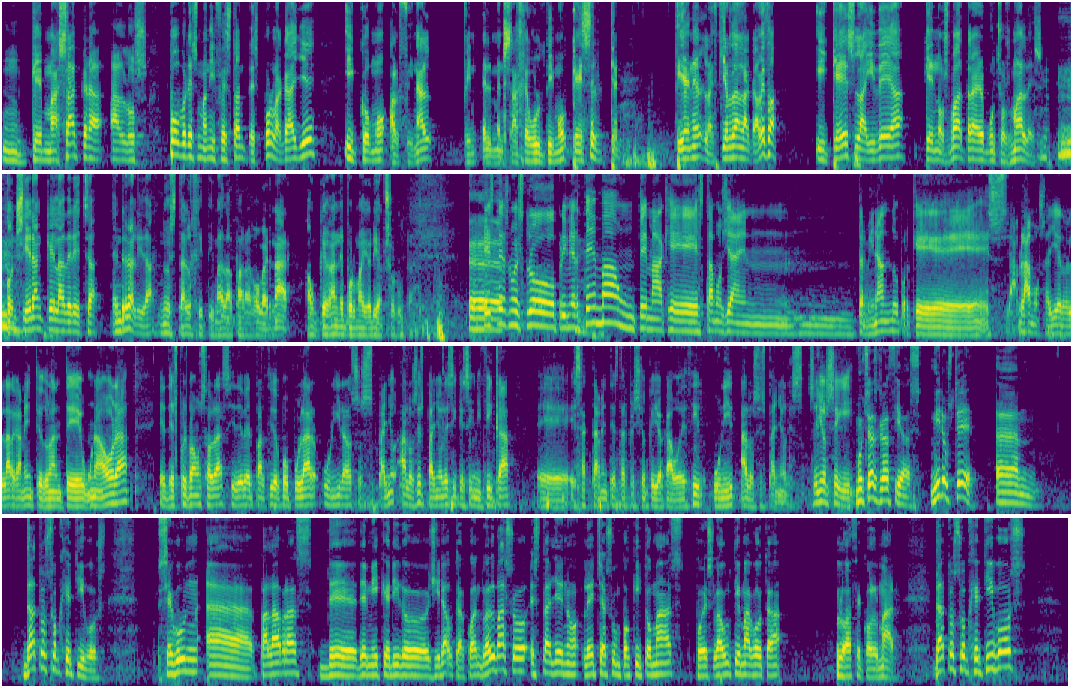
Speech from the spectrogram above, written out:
mm, que masacra a los pobres manifestantes por la calle y como al final, el mensaje último, que es el que tiene la izquierda en la cabeza y que es la idea que nos va a traer muchos males. Consideran que la derecha en realidad no está legitimada para gobernar, aunque gane por mayoría absoluta. Este es nuestro primer tema, un tema que estamos ya en terminando porque es- hablamos ayer largamente durante una hora. Eh, después vamos a hablar si debe el Partido Popular unir a los, españo- a los españoles y qué significa eh, exactamente esta expresión que yo acabo de decir, unir a los españoles. Señor Seguí. Muchas gracias. Mire usted, em, datos objetivos. Según eh, palabras de, mi querido Girauta, cuando el vaso está lleno, le echas un poquito más, pues la última gota lo hace colmar. Datos objetivos,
